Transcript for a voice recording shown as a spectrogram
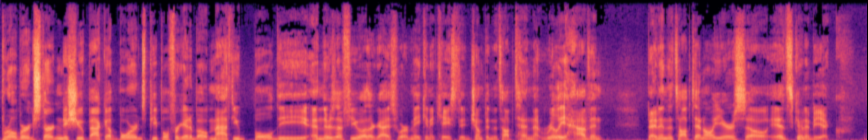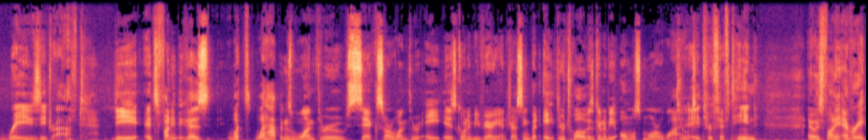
Broberg's starting to shoot back up boards. People forget about Matthew Boldy, and there's a few other guys who are making a case to jump in the top 10 that really haven't been in the top 10 all year. So it's going to be a crazy draft. The it's funny because what's what happens one through six or one through eight is going to be very interesting, but eight through twelve is going to be almost more wild. Dude, 8 through 15. It was funny. Every.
